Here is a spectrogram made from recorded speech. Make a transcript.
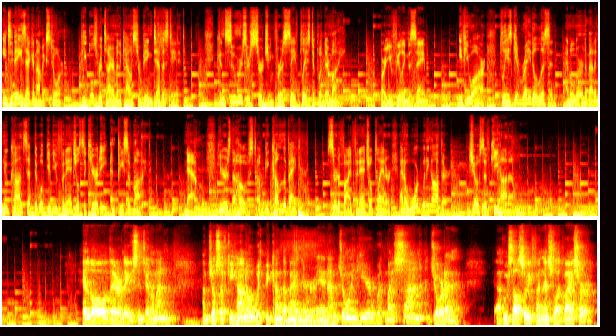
In today's economic storm, people's retirement accounts are being devastated. Consumers are searching for a safe place to put their money. Are you feeling the same? If you are, please get ready to listen and learn about a new concept that will give you financial security and peace of mind. Now, here is the host of Become the Banker, certified financial planner and award winning author, Joseph Quijano. Hello there, ladies and gentlemen. I'm Joseph Quijano with Become the Banker, and I'm joined here with my son, Jordan, uh, who's also a financial advisor.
